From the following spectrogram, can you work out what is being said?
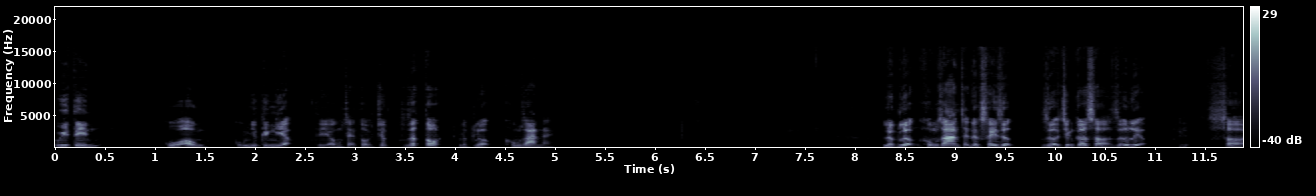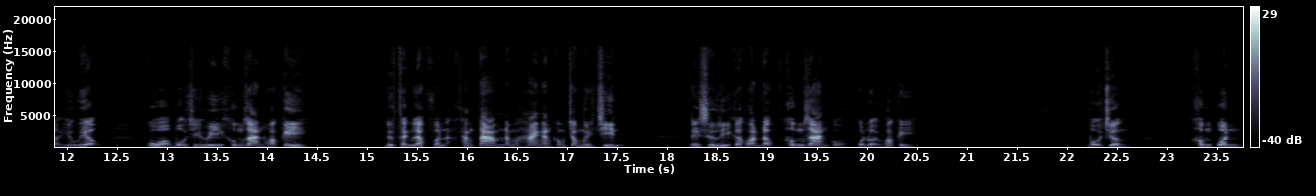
uy tín của ông cũng như kinh nghiệm thì ông sẽ tổ chức rất tốt lực lượng không gian này. Lực lượng không gian sẽ được xây dựng dựa trên cơ sở dữ liệu sở hữu hiệu của Bộ Chỉ huy Không gian Hoa Kỳ, được thành lập vào tháng 8 năm 2019 để xử lý các hoạt động không gian của quân đội Hoa Kỳ. Bộ trưởng Không quân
